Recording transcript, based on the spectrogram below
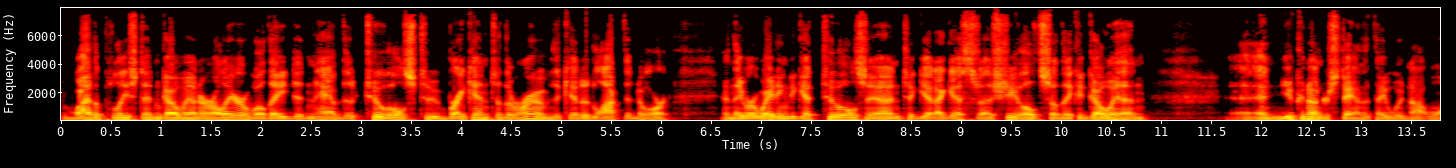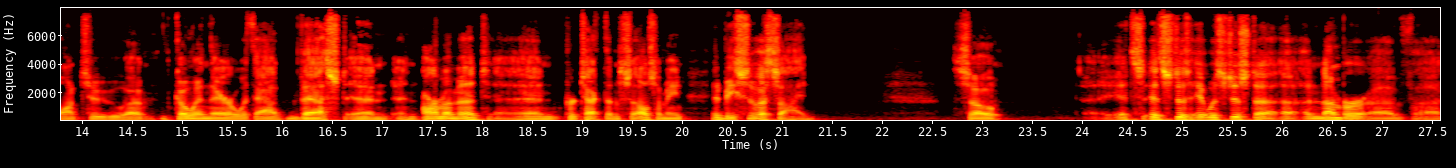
why the police didn't go in earlier? Well, they didn't have the tools to break into the room. The kid had locked the door, and they were waiting to get tools in to get, I guess, a shield so they could go in and you can understand that they would not want to uh, go in there without vest and, and, armament and protect themselves. I mean, it'd be suicide. So it's it's just it was just a, a number of uh,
